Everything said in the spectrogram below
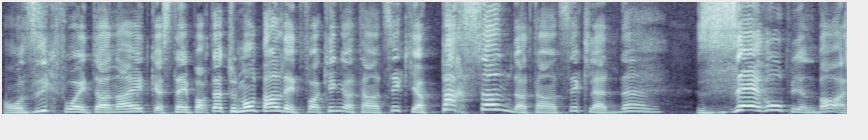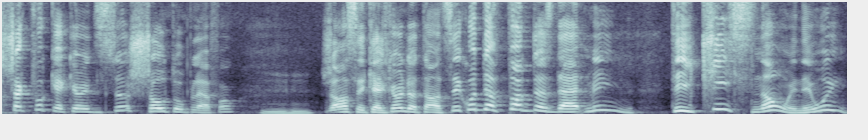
On dit qu'il faut être honnête, que c'est important. Tout le monde parle d'être fucking authentique. Il y a personne d'authentique là-dedans. là. Zéro puis une barre. À chaque fois que quelqu'un dit ça, je saute au plafond. Genre, c'est quelqu'un d'authentique. What the fuck does that mean? T'es qui sinon, anyway?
